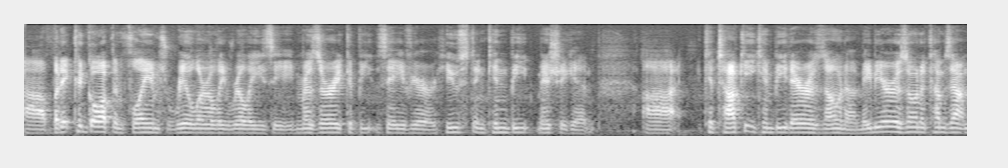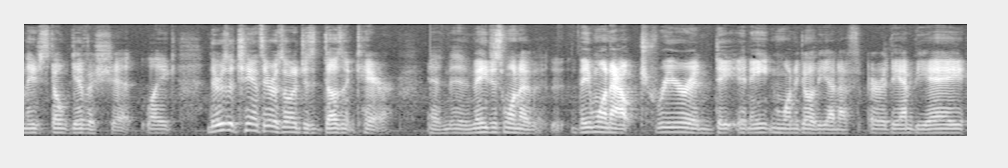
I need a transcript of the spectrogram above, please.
Uh, but it could go up in flames real early, real easy. Missouri could beat Xavier. Houston can beat Michigan. Uh, Kentucky can beat Arizona. Maybe Arizona comes out and they just don't give a shit. Like there's a chance Arizona just doesn't care, and, and they just want to they want out. Trier and Day- and Ayton want to go to the NF or the NBA.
